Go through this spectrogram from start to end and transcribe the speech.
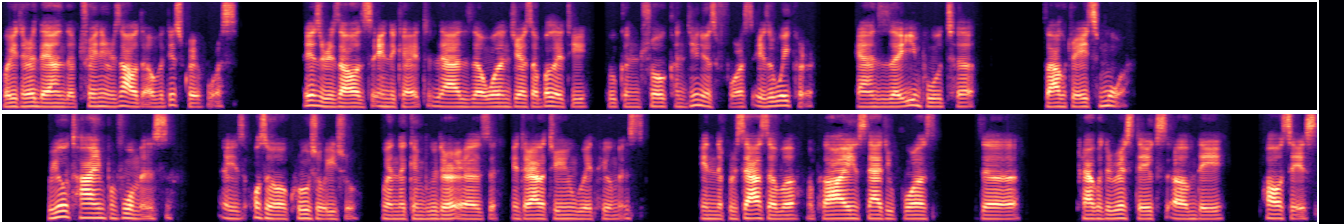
greater than the training result of discrete force. These results indicate that the volunteer's ability to control continuous force is weaker, and the input fluctuates more. Real-time performance is also a crucial issue when the computer is interacting with humans. In the process of applying static force, the characteristics of the pulses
